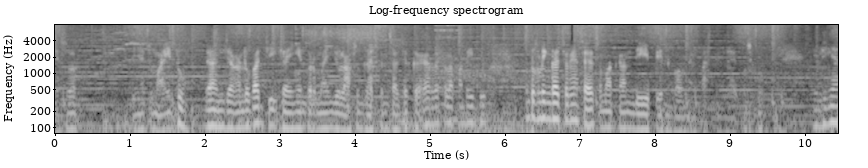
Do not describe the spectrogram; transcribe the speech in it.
ya seluruh intinya cuma itu. Dan jangan lupa jika ingin bermain yuk langsung gaskan saja ke RT 8000 untuk link gacornya saya sematkan di pin komen pastinya. Ya bosku intinya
